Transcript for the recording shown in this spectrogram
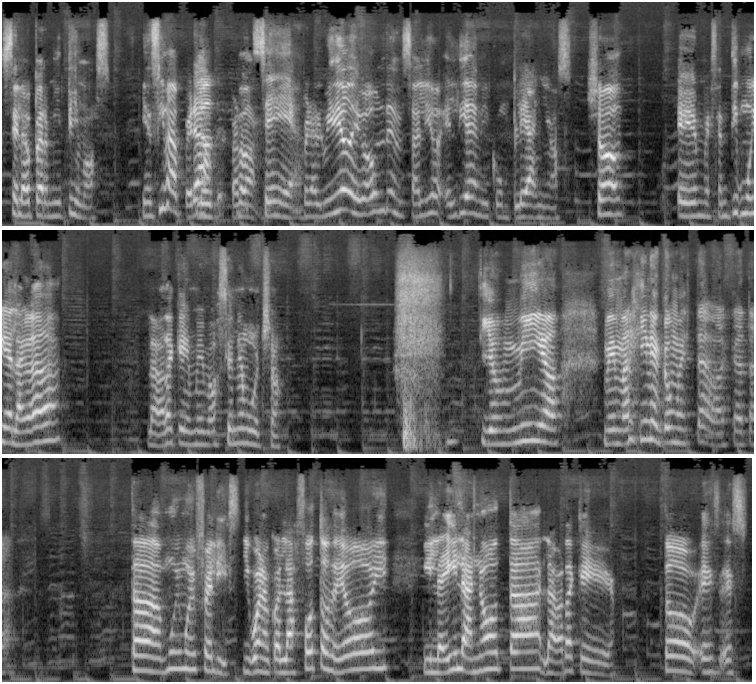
se lo permitimos. Y encima, espera, perdón. sea. Pero el video de Golden salió el día de mi cumpleaños. Yo eh, me sentí muy halagada. La verdad que me emocioné mucho. Dios mío, me imagino cómo estabas, Cata. Estaba muy, muy feliz. Y bueno, con las fotos de hoy y leí la nota, la verdad que todo es, es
